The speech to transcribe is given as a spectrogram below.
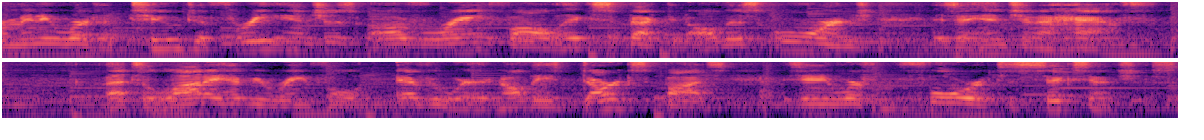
from anywhere to two to three inches of rainfall expected. All this orange is an inch and a half. That's a lot of heavy rainfall everywhere, and all these dark spots is anywhere from four to six inches.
